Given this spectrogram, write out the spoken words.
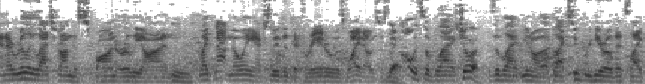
and I really latched on to Spawn early on. Like not knowing actually that the creator was white. I was just like, oh, it's a black, Sure. it's a black, you know, a black superhero that's like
